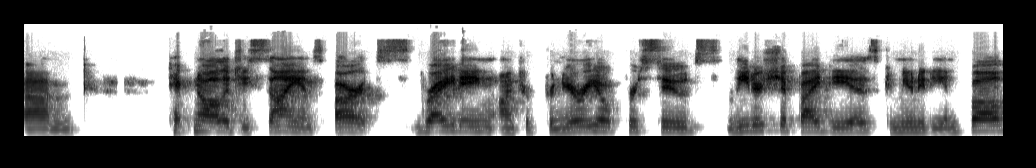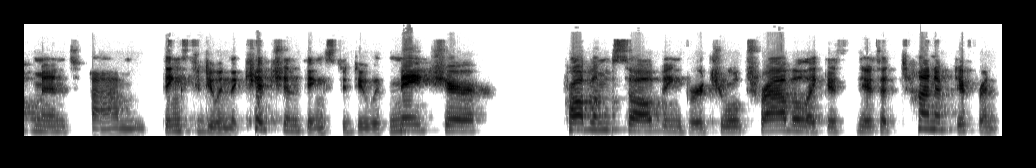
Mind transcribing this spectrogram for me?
um, technology, science, arts, writing, entrepreneurial pursuits, leadership ideas, community involvement, um, things to do in the kitchen, things to do with nature, problem solving, virtual travel. Like there's there's a ton of different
